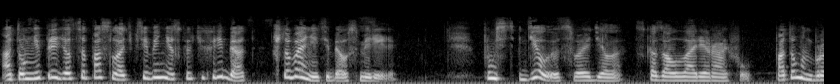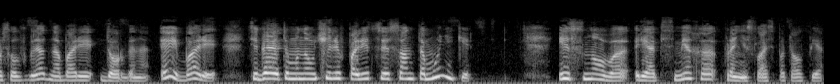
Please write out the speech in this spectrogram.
а то мне придется послать к тебе нескольких ребят, чтобы они тебя усмирили». «Пусть делают свое дело», — сказал Ларри Ральфу. Потом он бросил взгляд на Барри Доргана. «Эй, Барри, тебя этому научили в полиции Санта-Моники?» И снова рябь смеха пронеслась по толпе.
